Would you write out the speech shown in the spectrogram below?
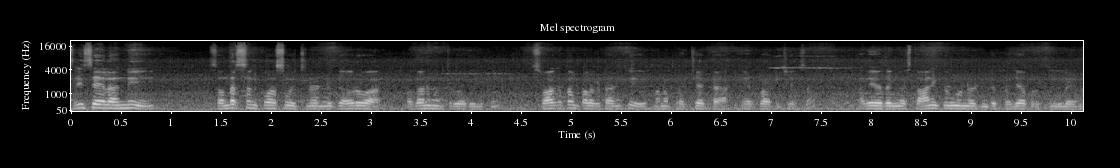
శ్రీశైలాన్ని సందర్శన కోసం వచ్చినటువంటి గౌరవ ప్రధానమంత్రి వర్యులకు స్వాగతం పలకటానికి మనం ప్రత్యేక ఏర్పాటు చేశాం. అదేవిధంగా స్థానికంగా ఉన్నటువంటి ప్రజాప్రతినిధులైన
